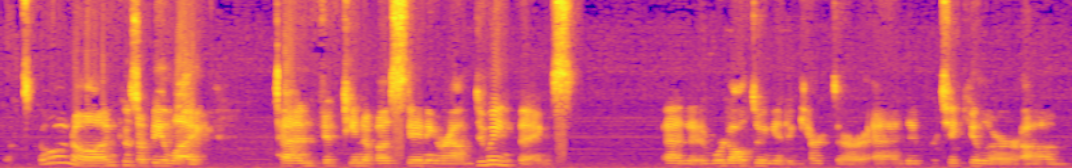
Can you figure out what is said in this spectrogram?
what's going on? Because there'll be like 10, 15 of us standing around doing things, and we're all doing it in character. And in particular, um,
